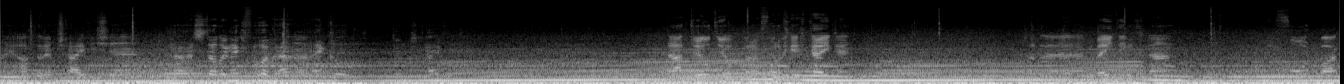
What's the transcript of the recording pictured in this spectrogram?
Nee, achterremschijfjes. eh Nou, stel er niks voor, hè? Ja. Enkel dunne schijven. Daar trilt hij op, we hebben vorige keer gekeken. Er zat eh, een beting gedaan. Die voorbak,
